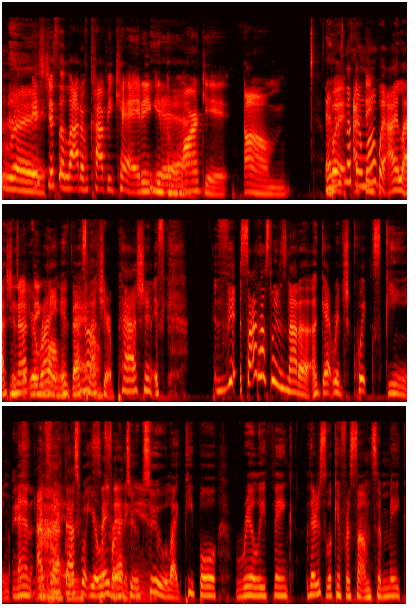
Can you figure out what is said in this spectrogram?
right. It's just a lot of copycatting yeah. in the market. Um, and there's nothing wrong with eyelashes, but you're right. If that's that. not your passion, if the, side hustling is not a, a, get rich quick scheme, and I think that's what you're Say referring to too. Like people really think they're just looking for something to make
